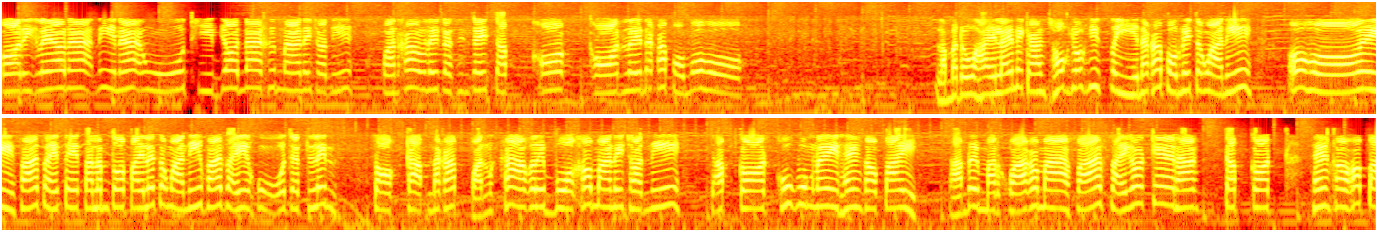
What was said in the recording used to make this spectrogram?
กอดอีกแล้วนะ นี่นะโอ้โหถีบยอดหน้าขึ้นมาในช็อตนี้ขวัญเข้าเลยตัดสินใจจับ คอกอดเลยนะครับผมโอ้โหเรามาดูไฮไลท์ในการชกยกที่ 4 นะครับผมในจังหวะนี้ โอ้โห ฟ้าใสเตะตาลำตัวไปแล้วจังหวะนี้ฟ้าใสโอ้โหจะเล่นศอกกลับนะครับขวัญข้าวก็เลยบวกเข้ามาในช็อตนี้ จับกอดคุกวงในแทงเข้าไป ตามด้วยหมัดขวาเข้ามา ฟ้าใสก็แก้ทางจับกอดแทงเข่าเข้าไป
